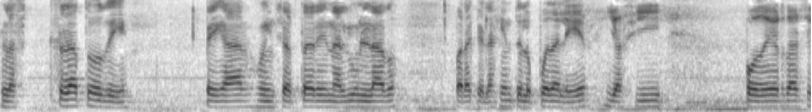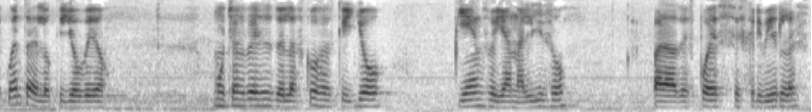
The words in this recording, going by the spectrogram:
las trato de pegar o insertar en algún lado para que la gente lo pueda leer y así poder darse cuenta de lo que yo veo. Muchas veces de las cosas que yo pienso y analizo para después escribirlas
